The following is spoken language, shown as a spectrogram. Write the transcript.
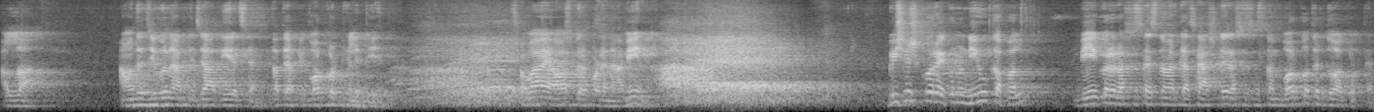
আল্লাহ, আমাদের জীবনে আপনি যা দিয়েছেন, তাতে আপনি বরকত ঢেলে দিয়ে সবাই আওয়াজ করে পড়েন, আমিন। বিশেষ করে কোনো নিউ কাপল বিয়ে করে রাসুল ইসলামের কাছে আসলে রাসুল ইসলাম বরকতের দোয়া করতেন।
